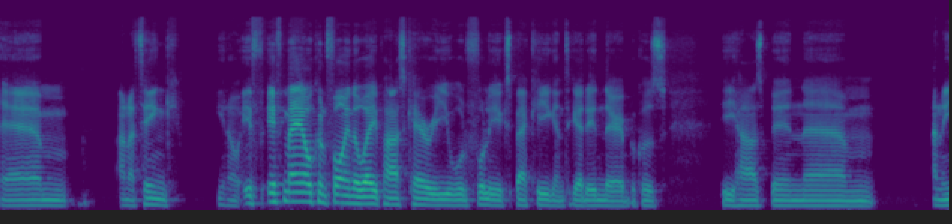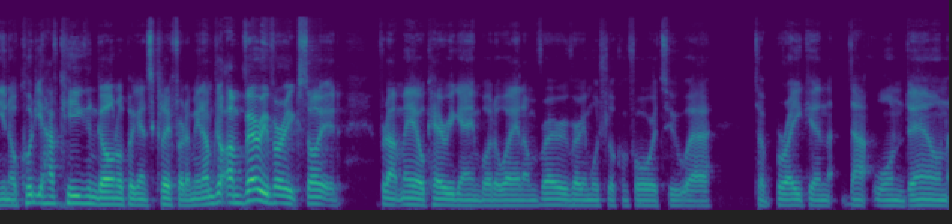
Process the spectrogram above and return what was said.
Um, and I think you know if if Mayo can find a way past Kerry, you would fully expect Keegan to get in there because he has been. Um, and you know, could you have Keegan going up against Clifford? I mean, I'm I'm very very excited for that Mayo Kerry game, by the way, and I'm very very much looking forward to. Uh, to breaking that one down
